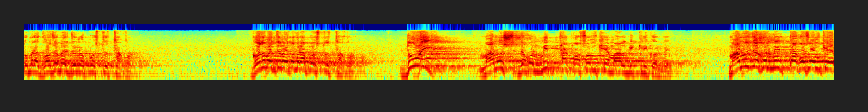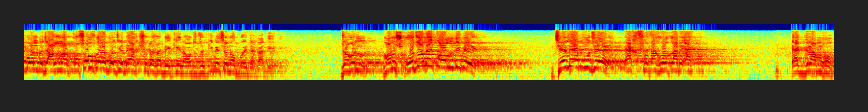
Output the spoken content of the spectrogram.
তোমরা গজবের জন্য প্রস্তুত থাকো। গজবের জন্য তোমরা প্রস্তুত থাকো। দুই, মানুষ যখন মিথ্যা কসম খেয়ে মাল বিক্রি করবে, মানুষ যখন মিথ্যা কসম খেয়ে বলবে যে আল্লাহর কসম করে বলছে, এটা একশো টাকা দিয়ে কিনা, অথচ কিনেছে নব্বই টাকা দিয়ে। যখন মানুষ ওজনে কম দিবে, জেনে বুঝে একশো টাকা হোক আর এক এক গ্রাম হোক,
